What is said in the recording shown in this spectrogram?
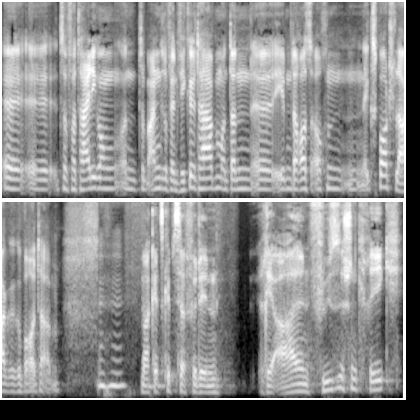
äh, äh, zur Verteidigung und zum Angriff entwickelt haben und dann äh, eben daraus auch einen Exportschlager gebaut haben. Mhm. Marc, jetzt gibt's ja für den realen physischen Krieg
